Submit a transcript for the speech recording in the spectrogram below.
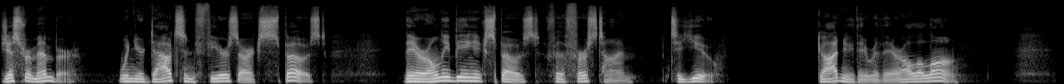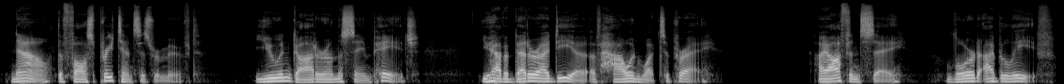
Just remember, when your doubts and fears are exposed, they are only being exposed for the first time to you. God knew they were there all along. Now the false pretense is removed. You and God are on the same page. You have a better idea of how and what to pray. I often say, Lord, I believe,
